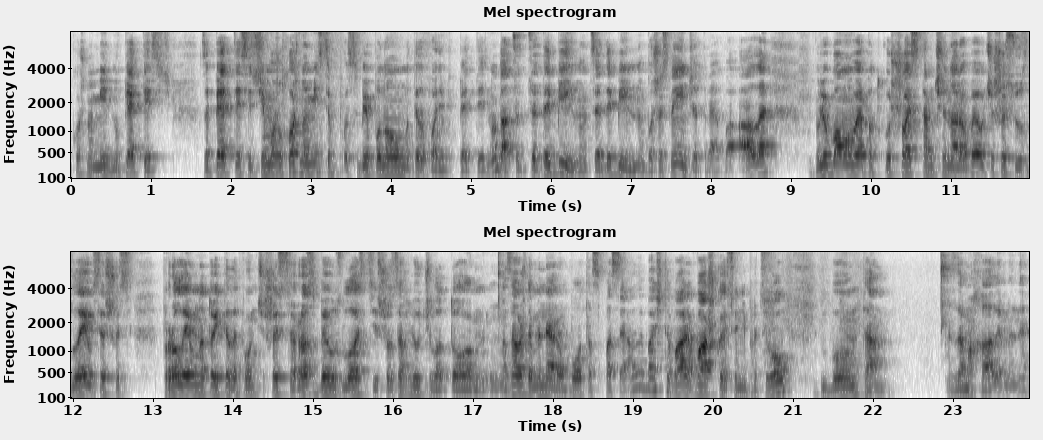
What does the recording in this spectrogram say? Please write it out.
кожного місяця, ну, 5 тисяч. За 5 тисяч я можу кожного місяця собі по новому телефоні по 5 тисяч. Ну так, да, це, це дебільно, це дебільно, бо щось не інше треба. Але в будь-якому випадку щось там чи наробив, чи щось узлився, щось пролив на той телефон, чи щось розбив злості, що заглючило, то завжди мене робота спасе. Але бачите, важко я сьогодні працював, бо там замахали мене.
